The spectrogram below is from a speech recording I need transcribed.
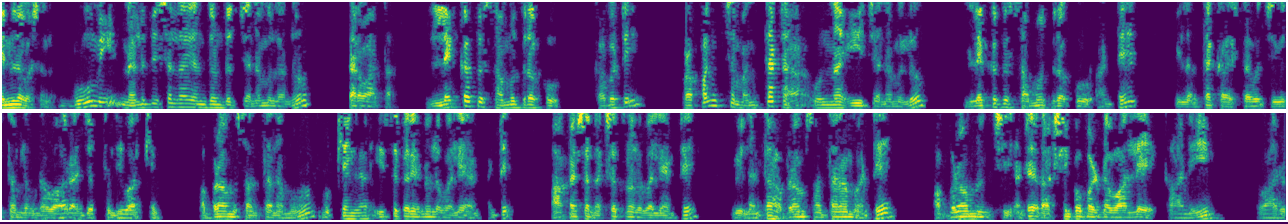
ఎనిమిదవ వర్షాలు భూమి నలు దిశల ఎందుండు జనములను తర్వాత లెక్కకు సముద్రపు కాబట్టి ప్రపంచమంతటా ఉన్న ఈ జనములు లెక్కకు సముద్రపు అంటే వీళ్ళంతా క్రైస్తవ జీవితంలో ఉన్నవారు అని చెప్తుంది వాక్యం. అబ్రాహ్మ సంతానము ముఖ్యంగా ఇసుక రేణుల వలె అంటే ఆకాశ నక్షత్రాల వలె అంటే వీళ్ళంతా అబ్రాహం సంతానం అంటే అబ్రాహం నుంచి అంటే రక్షింపబడ్డ వాళ్ళే. కానీ వారు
